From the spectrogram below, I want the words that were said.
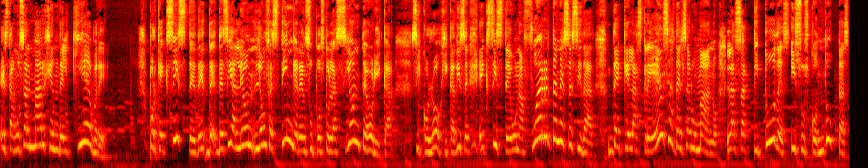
Estamos al margen del quiebre. Porque existe, decía León, León Festinger en su postulación teórica psicológica, dice, existe una fuerte necesidad de que las creencias del ser humano, las actitudes y sus conductas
